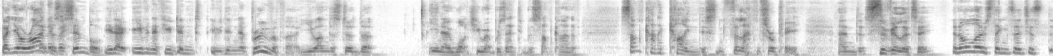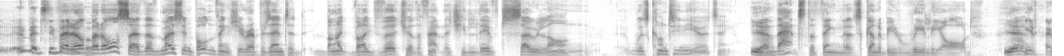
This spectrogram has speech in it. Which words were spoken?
But you're right But as a symbol. You know, even if you didn't, if you didn't approve of her, you understood that, you know, what she represented was some kind of, some kind of kindness and philanthropy, and civility, and all those things are just immensely But, valuable. but also, the most important thing she represented, by, by virtue of the fact that she lived so long, was continuity. Yeah. And that's the thing that's going to be really odd. Yeah. You know,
